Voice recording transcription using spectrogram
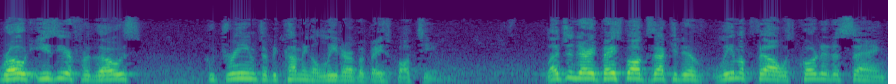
road easier for those who dreamed of becoming a leader of a baseball team. Legendary baseball executive Lee MacPhail was quoted as saying,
